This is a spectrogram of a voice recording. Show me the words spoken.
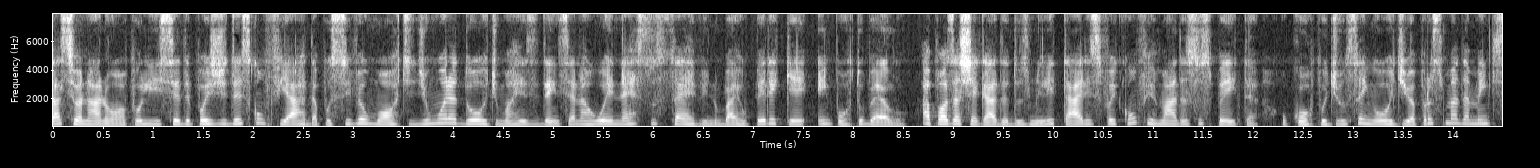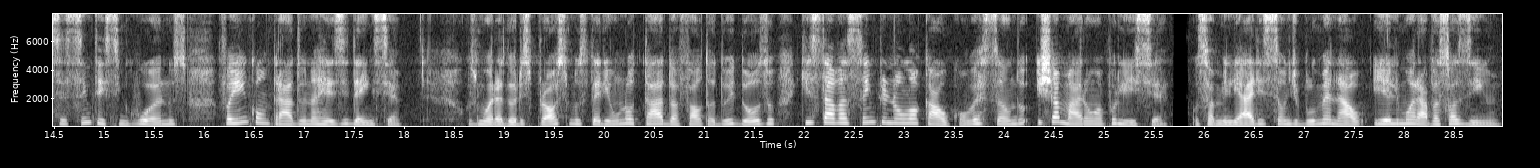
acionaram a polícia depois de desconfiar da possível morte de um morador de uma residência na rua Ernesto Serve, no bairro Perequê, em Porto Belo. Após a chegada dos militares, foi confirmada a suspeita. O corpo de um senhor de aproximadamente 65 anos foi encontrado na residência. Os moradores próximos teriam notado a falta do idoso, que estava sempre no local conversando, e chamaram a polícia. Os familiares são de Blumenau e ele morava sozinho.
